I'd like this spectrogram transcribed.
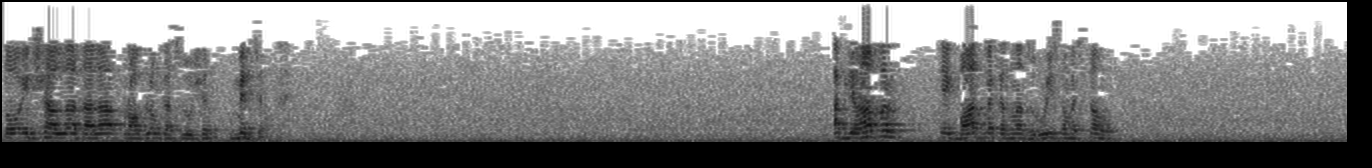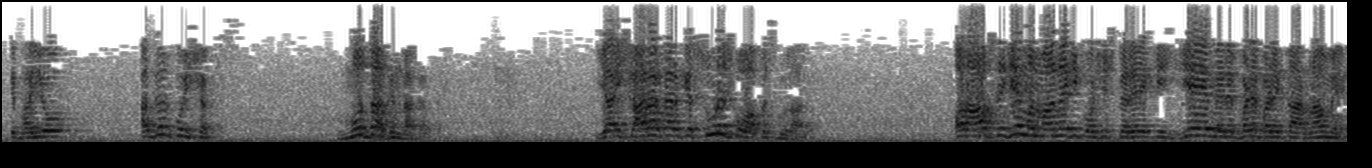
تو ان شاء اللہ تعالی پرابلم کا سولوشن مل جاتا ہے۔ اب یہاں پر ایک بات میں کرنا ضروری سمجھتا ہوں کہ بھائیوں اگر کوئی شخص مردہ زندہ کر دے یا اشارہ کر کے سورج کو واپس بلا لے اور آپ سے یہ منوانے کی کوشش کرے کہ یہ میرے بڑے بڑے کارنامے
